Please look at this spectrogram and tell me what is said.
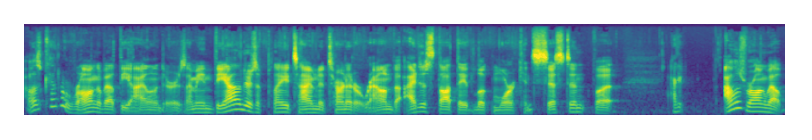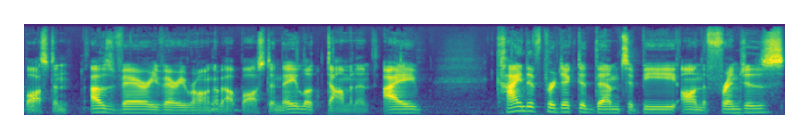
I was kind of wrong about the Islanders. I mean, the Islanders have plenty of time to turn it around, but I just thought they'd look more consistent. But I, I was wrong about Boston. I was very, very wrong about Boston. They look dominant. I kind of predicted them to be on the fringes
